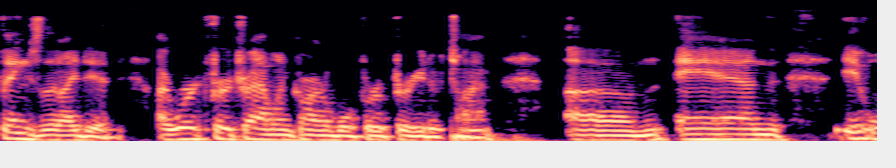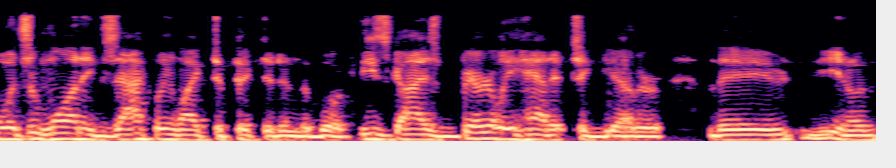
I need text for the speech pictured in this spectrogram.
things that I did. I worked for a traveling carnival for a period of time. Um, and it was one exactly like depicted in the book. These guys barely had it together. They, you know,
